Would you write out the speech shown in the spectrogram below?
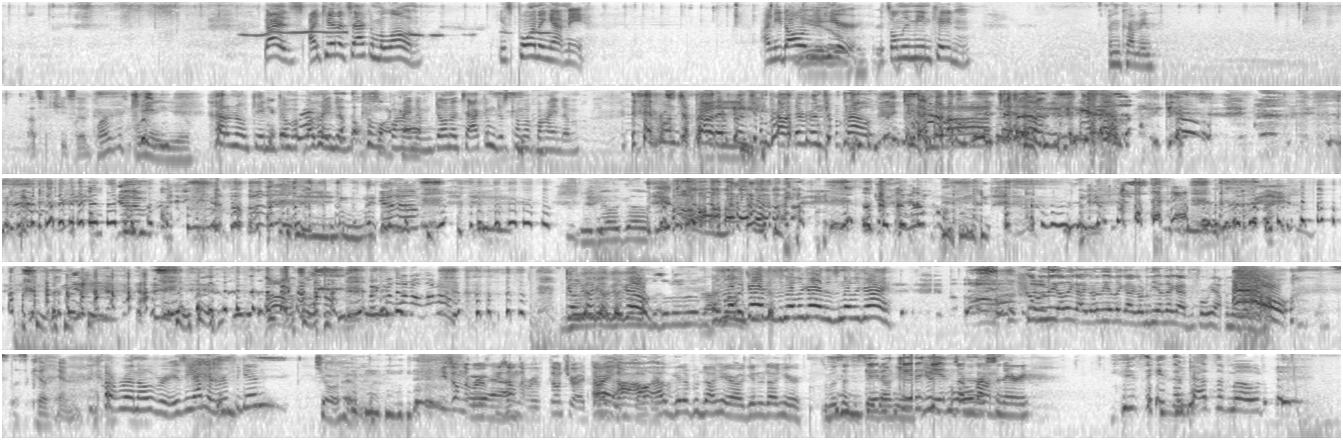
Guys, I can't attack him alone. He's pointing at me. I need all of you You. here. It's only me and Caden. I'm coming. That's what she said. Why is it pointing at you? I don't know, Caden. Come up behind him. Come up behind up. him. Don't attack him. Just come up behind him. Everyone jump out! Everyone jump out! Everyone jump out! Get him! Get him! Get him! Get him! Get him! Get him! Go, go. Wait, the limo, limo! Go go go go go! There's another guy. There's another guy. There's another guy. Oh, Go to the other guy. Go to the other guy. Go to the other guy before we happen in the limo. Ow! Let's, let's kill him. Got run over. Is he on the roof again? Kill him. He's on the roof, he's on the roof. Don't try. Don't, Alright. don't I'll. I'll get him from down here. I'll get him down here. Someone said to stay down Caden, here. Caden, You- Caden's hold a mercenary. He's, he's in passive mode.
